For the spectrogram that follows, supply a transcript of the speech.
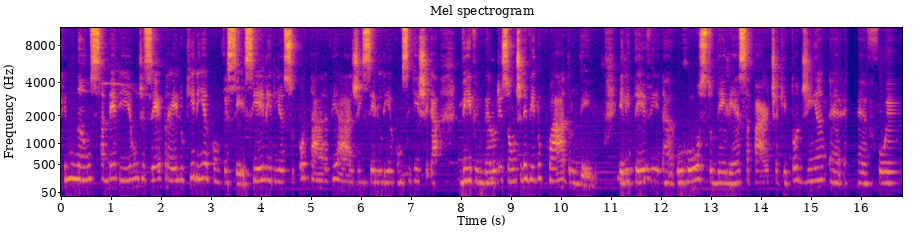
que não saberiam dizer para ele o que iria acontecer, se ele iria suportar a viagem, se ele iria conseguir chegar vivo em Belo Horizonte devido ao quadro dele. Ele teve uh, o rosto dele, essa parte aqui todinha é, é, foi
